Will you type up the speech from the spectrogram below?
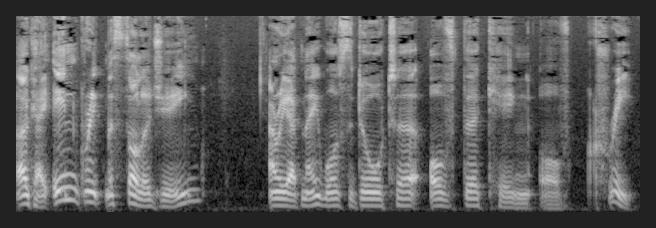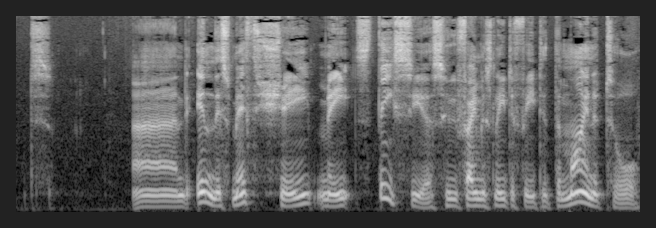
Okay, in Greek mythology, Ariadne was the daughter of the king of Crete. And in this myth, she meets Theseus, who famously defeated the Minotaur,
